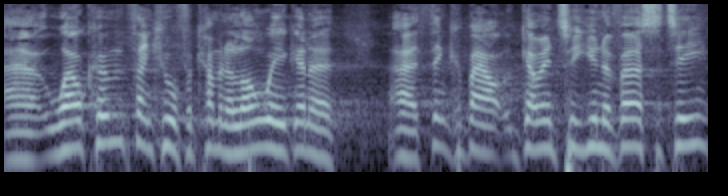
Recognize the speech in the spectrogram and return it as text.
Uh, welcome. Thank you all for coming along. We're going to uh, think about going to university.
